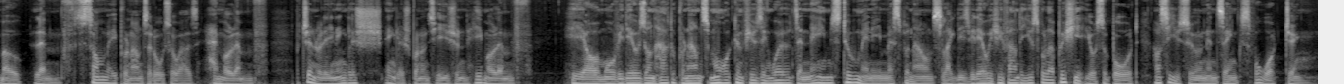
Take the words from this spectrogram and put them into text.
Hemolymph. Some may pronounce it also as hemolymph but generally in English, English pronunciation, hemolymph. Here are more videos on how to pronounce more confusing words and names too many mispronounced. Like this video if you found it useful, I appreciate your support. I'll see you soon and thanks for watching.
